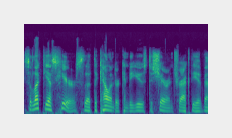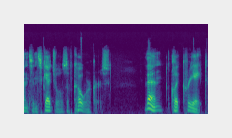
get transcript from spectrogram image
Select Yes here so that the calendar can be used to share and track the events and schedules of coworkers. Then click Create.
